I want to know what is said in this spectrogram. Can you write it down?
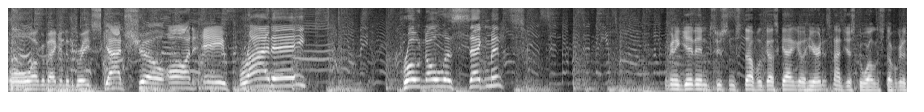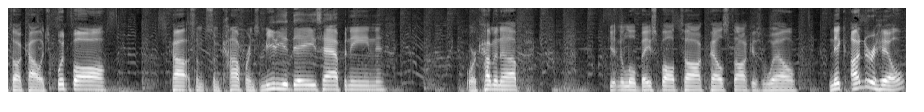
Oh, welcome back into the Great Scott Show on a Friday. Pro Nola segment. We're going to get into some stuff with Gus Gango here, and it's not just New Orleans stuff. We're going to talk college football, some some conference media days happening or coming up. Getting a little baseball talk, Pels talk as well. Nick Underhill,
